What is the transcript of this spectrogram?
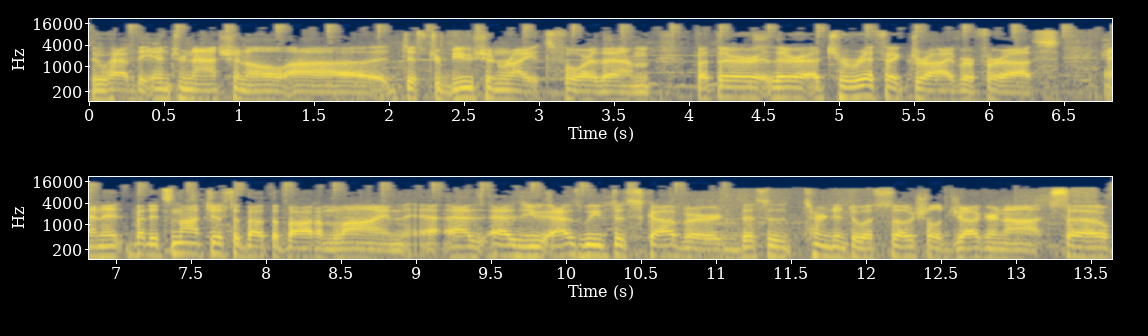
who have the international uh, distribution rights for them. But they're they're a terrific driver for us. And it, but it's not just about the bottom line. As as you as we've discovered, this has turned into a social juggernaut. So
